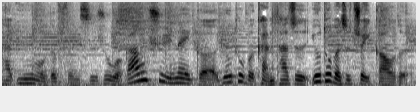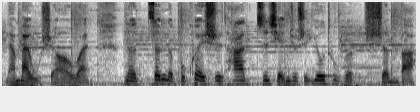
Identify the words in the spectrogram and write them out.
他拥有的粉丝数，我刚去那个 YouTube 看，他是 YouTube 是最高的两百五十二万，那真的不愧是他之前就是 YouTube 神吧。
